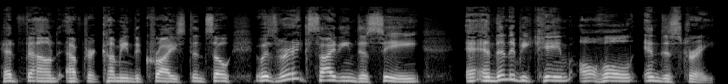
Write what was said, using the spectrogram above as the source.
had found after coming to Christ. And so it was very exciting to see. And then it became a whole industry.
